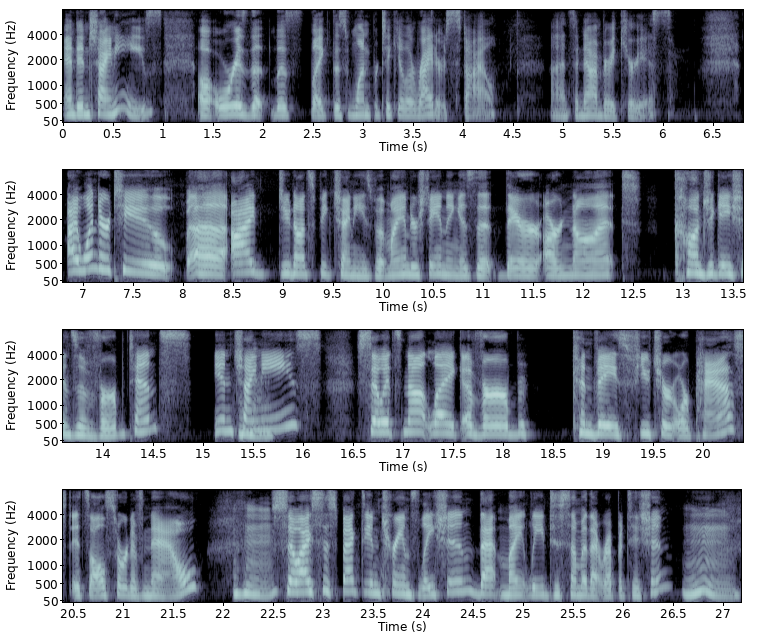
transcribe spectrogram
and in Chinese, uh, or is that this like this one particular writer's style? Uh, and so now I'm very curious. I wonder too. Uh, I do not speak Chinese, but my understanding is that there are not conjugations of verb tense in Chinese. So it's not like a verb conveys future or past, it's all sort of now. Mm-hmm. So I suspect in translation that might lead to some of that repetition. Mm.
